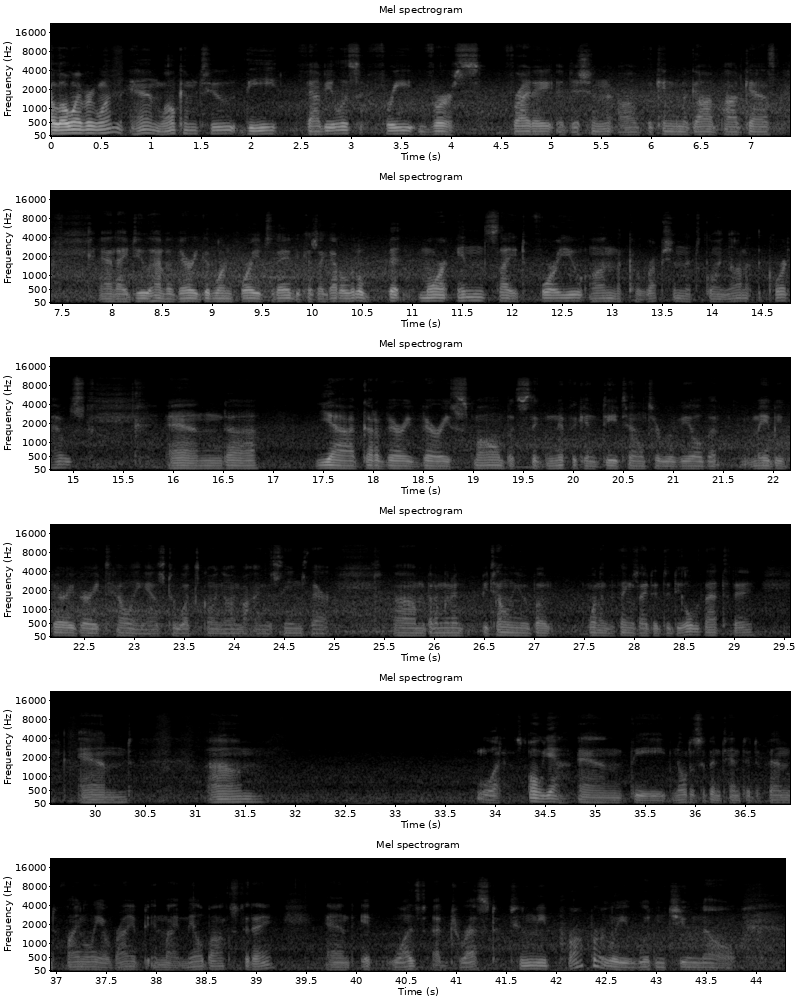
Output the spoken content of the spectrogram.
Hello, everyone, and welcome to the fabulous free verse Friday edition of the Kingdom of God podcast. And I do have a very good one for you today because I got a little bit more insight for you on the corruption that's going on at the courthouse. And uh, yeah, I've got a very, very small but significant detail to reveal that may be very, very telling as to what's going on behind the scenes there. Um, but I'm going to be telling you about one of the things I did to deal with that today and um, what else? Oh yeah, and the notice of intent to defend finally arrived in my mailbox today, and it was addressed to me properly, wouldn't you know?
